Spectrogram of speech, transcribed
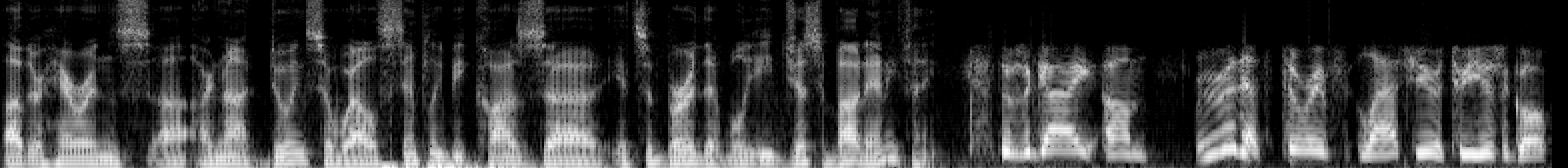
other herons uh, are not doing so well simply because uh, it's a bird that will eat just about anything. There was a guy. Um, remember that story of last year or two years ago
